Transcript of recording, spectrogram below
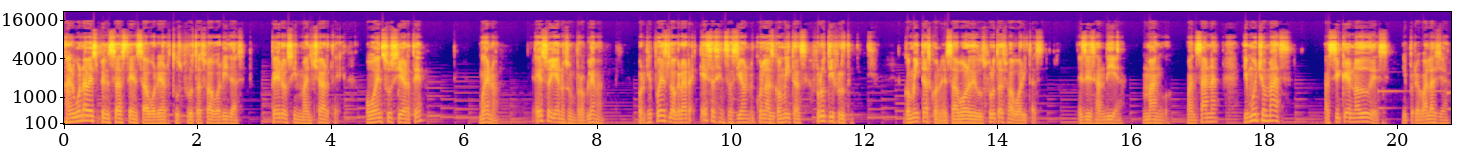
¿Alguna vez pensaste en saborear tus frutas favoritas, pero sin mancharte o ensuciarte? Bueno, eso ya no es un problema, porque puedes lograr esa sensación con las gomitas Fruity Fruity. Gomitas con el sabor de tus frutas favoritas, desde sandía, mango, manzana y mucho más. Así que no dudes y pruébalas ya.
